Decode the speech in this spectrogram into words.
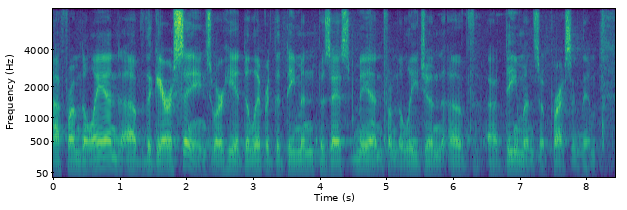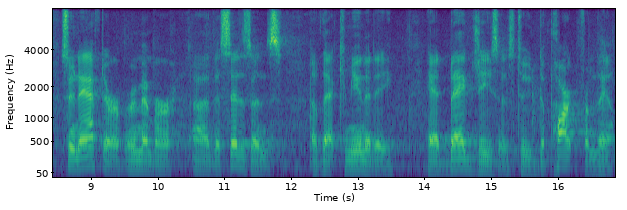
uh, from the land of the Gerasenes, where he had delivered the demon possessed men from the legion of uh, demons oppressing them. Soon after, remember, uh, the citizens of that community had begged Jesus to depart from them.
